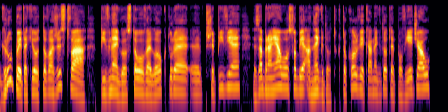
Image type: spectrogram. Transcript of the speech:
grupy, takiego towarzystwa piwnego, stołowego, które e, przy piwie zabraniało sobie anegdot. Ktokolwiek anegdotę powiedział,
